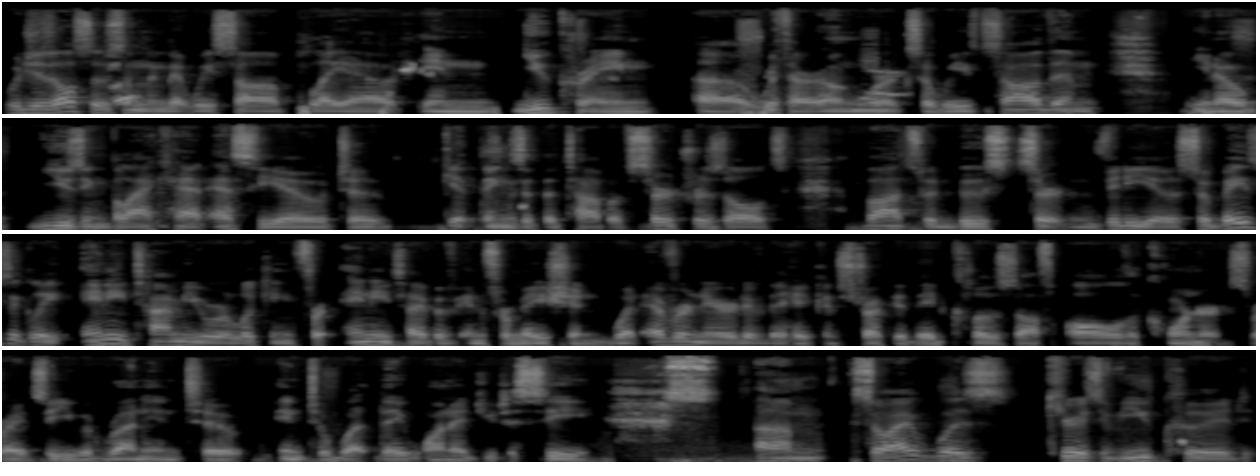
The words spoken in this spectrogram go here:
Which is also something that we saw play out in Ukraine uh, with our own work. So we saw them, you know, using black hat SEO to get things at the top of search results. Bots would boost certain videos. So basically, anytime you were looking for any type of information, whatever narrative they had constructed, they'd close off all the corners, right? So you would run into into what they wanted you to see. Um, so I was curious if you could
